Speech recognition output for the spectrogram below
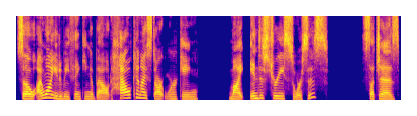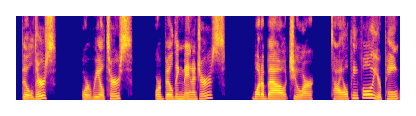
So, I want you to be thinking about how can I start working my industry sources, such as builders or realtors or building managers? What about your tile people, your paint,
